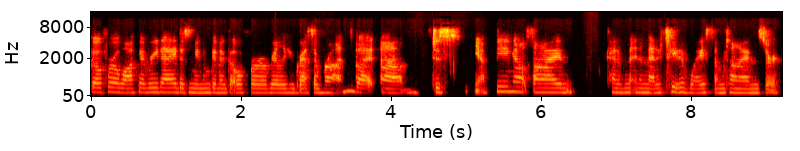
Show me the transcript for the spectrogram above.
go for a walk every day doesn't mean I'm going to go for a really aggressive run, but um, just, yeah, being outside kind of in a meditative way sometimes or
